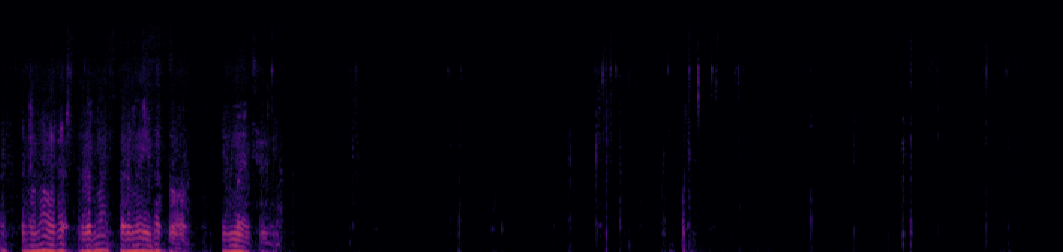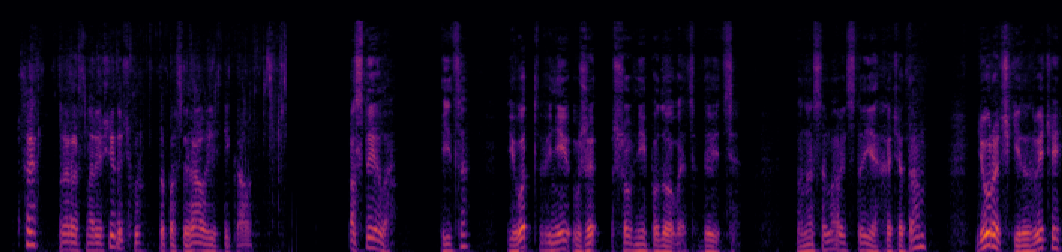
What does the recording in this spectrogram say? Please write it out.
Бачите, Воно вже з одної сторони і готове. І зменшуємо. Все, зараз на решіточку, то постигало і стікало. Остигла піца. І от в ній вже що в ній подобається. Дивіться. Вона сама відстає. Хоча там дюрочки, зазвичай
